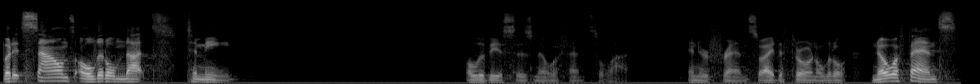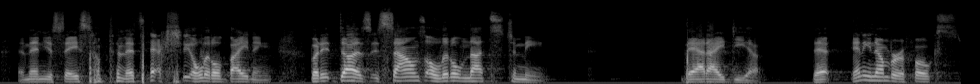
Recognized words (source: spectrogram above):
but it sounds a little nuts to me. Olivia says no offense a lot and her friends. So I had to throw in a little no offense, and then you say something that's actually a little biting. But it does, it sounds a little nuts to me. That idea that any number of folks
